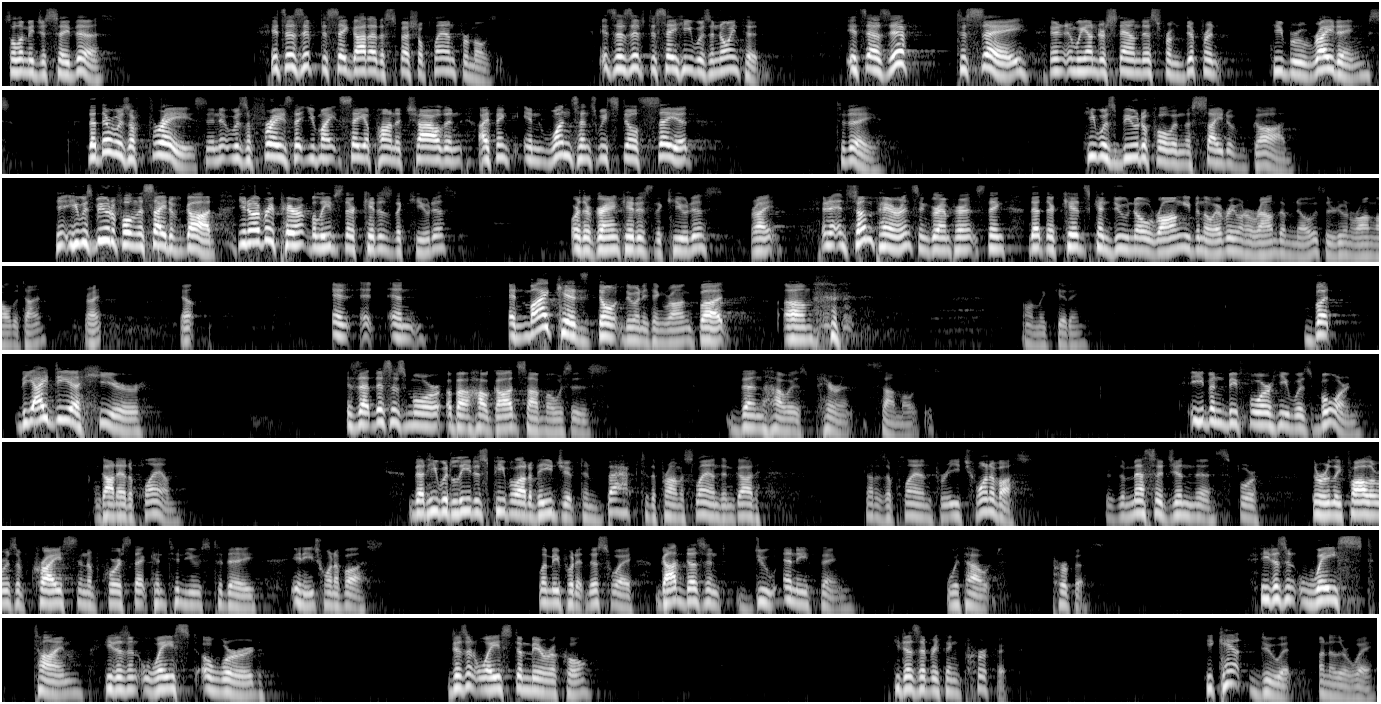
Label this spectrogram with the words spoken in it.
So let me just say this. It's as if to say God had a special plan for Moses. It's as if to say he was anointed. It's as if to say, and, and we understand this from different Hebrew writings, that there was a phrase, and it was a phrase that you might say upon a child, and I think in one sense we still say it today. He was beautiful in the sight of God. He, he was beautiful in the sight of God. You know, every parent believes their kid is the cutest, or their grandkid is the cutest, right? And, and, some parents and grandparents think that their kids can do no wrong, even though everyone around them knows they're doing wrong all the time, right? And, and, and my kids don't do anything wrong, but um, only kidding. But the idea here is that this is more about how God saw Moses than how his parents saw Moses. Even before he was born, God had a plan that he would lead his people out of Egypt and back to the promised land. And God, God has a plan for each one of us. There's a message in this for the early followers of Christ, and of course, that continues today in each one of us. Let me put it this way God doesn't do anything without purpose. He doesn't waste time, He doesn't waste a word, He doesn't waste a miracle. He does everything perfect. He can't do it another way.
